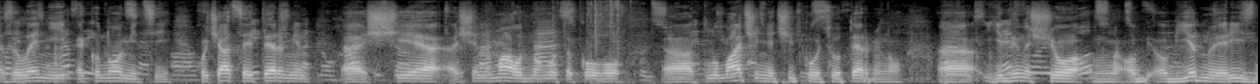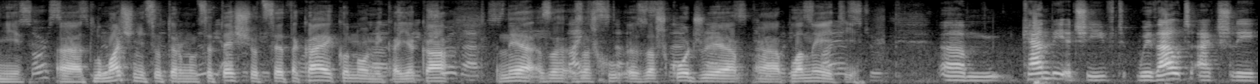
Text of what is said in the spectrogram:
Um, зеленій економіці. Хоча цей термін е, ще, ще нема одного такого е, тлумачення чіткого цього терміну. Е, Єдине, що uh, об'єднує різні е, тлумачення цього терміну, це те, що це така uh, економіка, яка не зашкоджує е, планеті. um, can be achieved without actually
